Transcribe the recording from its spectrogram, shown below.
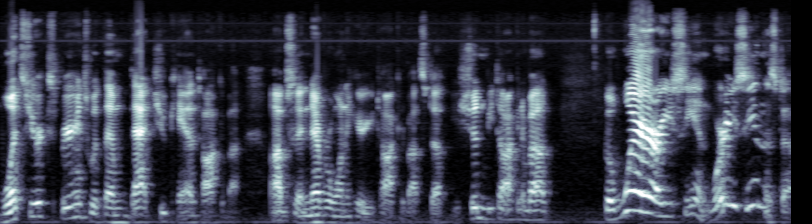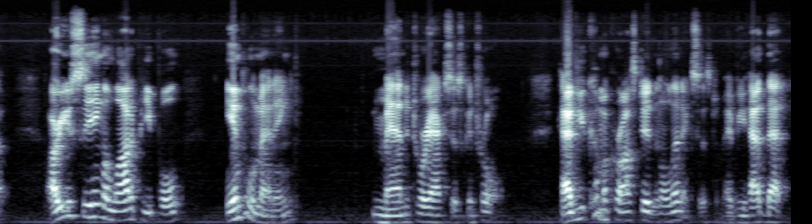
what's your experience with them that you can talk about? Obviously, I never want to hear you talking about stuff you shouldn't be talking about. But where are you seeing? Where are you seeing this stuff? Are you seeing a lot of people implementing mandatory access control? Have you come across it in a Linux system? Have you had that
